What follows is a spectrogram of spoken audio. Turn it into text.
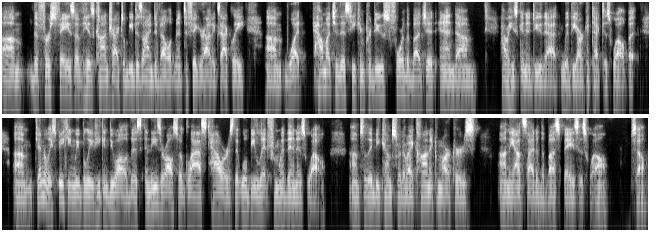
um, the first phase of his contract will be design development to figure out exactly um, what, how much of this he can produce for the budget and um, how he's going to do that with the architect as well. But um, generally speaking, we believe he can do all of this. And these are also glass towers that will be lit from within as well. Um, so they become sort of iconic markers on the outside of the bus bays as well. So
